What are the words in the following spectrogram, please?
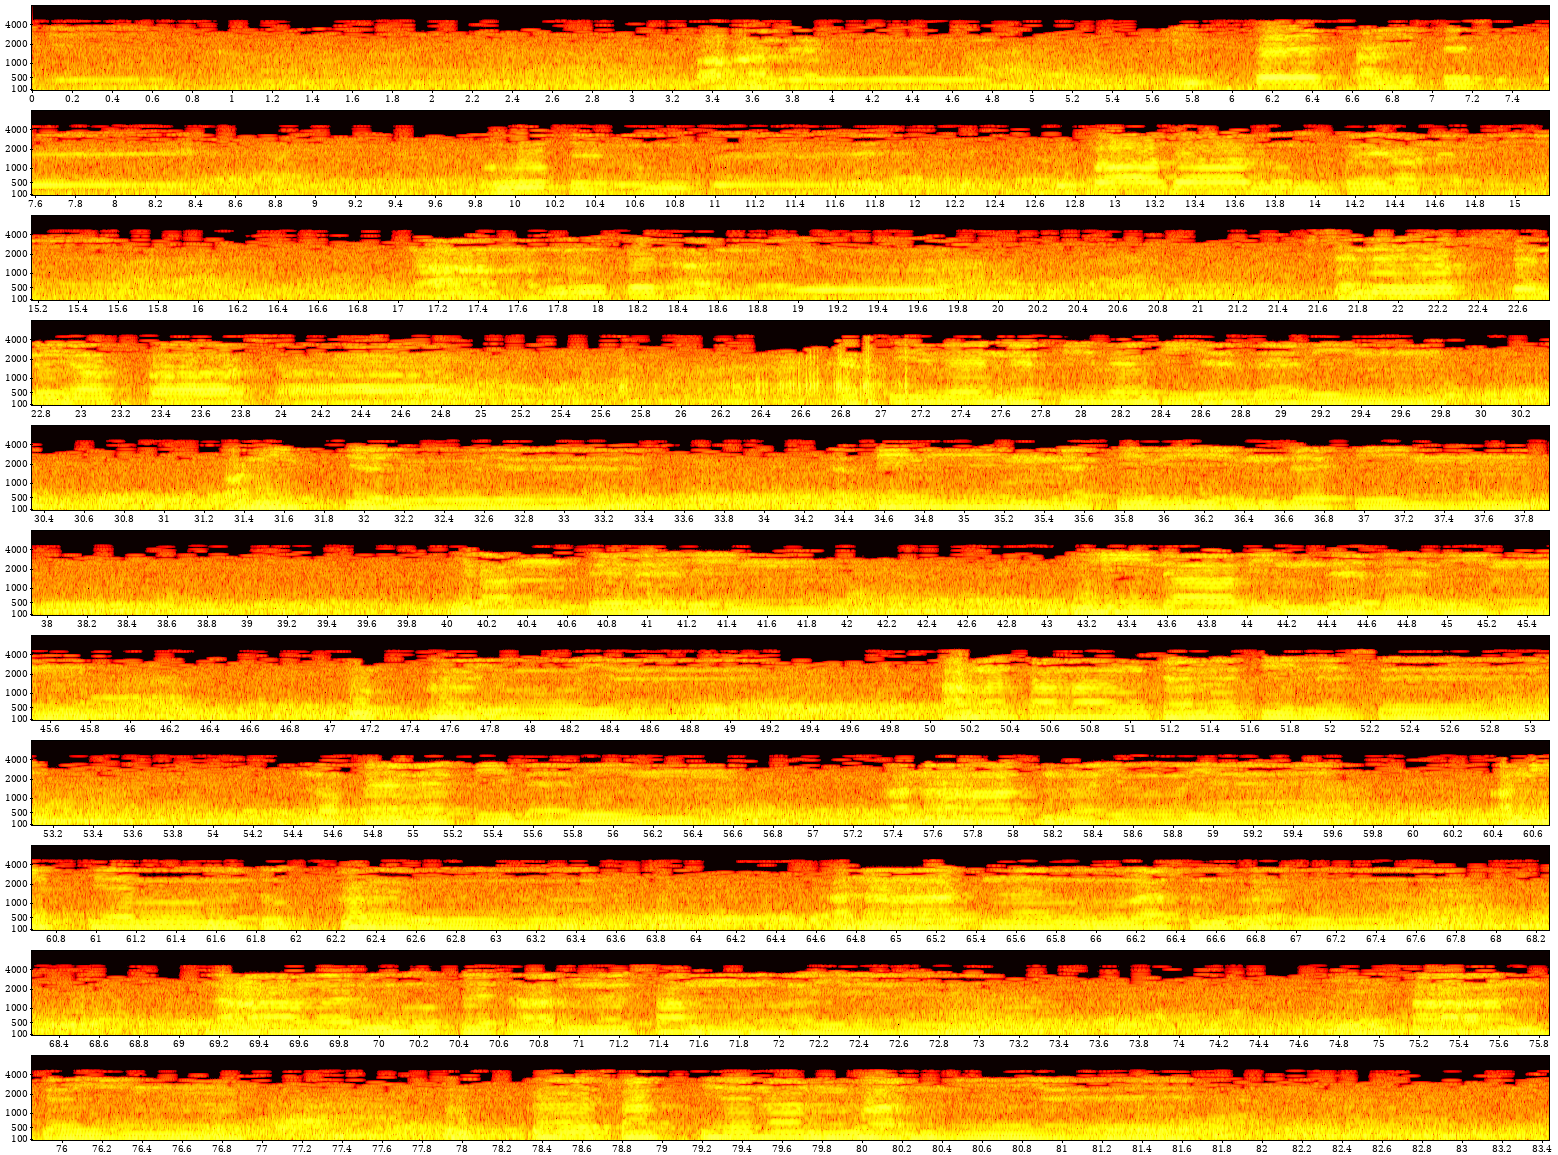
භවයේදී පහළ වූ ඉත්ත චෛතසික රූප රූප උපාදා රූප යනමි නාම රූප ධර්මයෝ සනයක් සනයක් පාසා ඇතිව නැතිව ගිය බැවින් අනිත්‍යයෝය. ඇතිවීම නැතිවීම දෙකින් නිරන්තරයෙන් ඊදා වින්ද බැවින් දුක්ඛයෝය. තම තමන් කැමති ලෙස නොපැවති බැවින් අනාත්මයෝය. අනිත්‍ය වූ දුක්ඛ වූ අනාත්ම වූ අසුභ වූ නාම රූප ධර්ම සමූහය. ඒකාන්තයෙන් දුක්ඛ සත්‍ය නම් වන්නේය.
